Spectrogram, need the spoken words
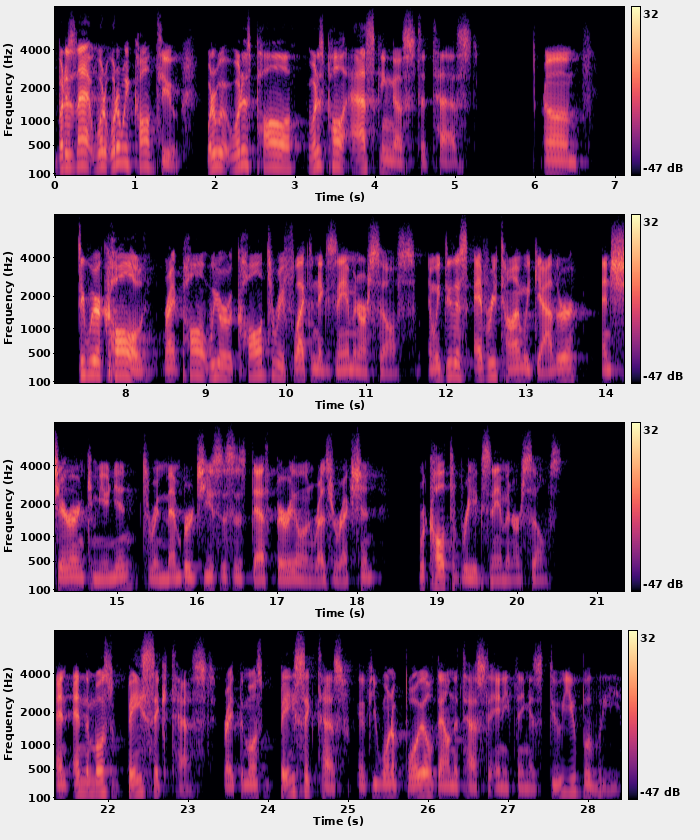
but is that what? What are we called to? What, are we, what is Paul? What is Paul asking us to test? Um, see, we are called, right? Paul, we are called to reflect and examine ourselves, and we do this every time we gather and share in communion to remember Jesus' death, burial, and resurrection. We're called to re examine ourselves. And, and the most basic test, right? The most basic test, if you want to boil down the test to anything, is do you believe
